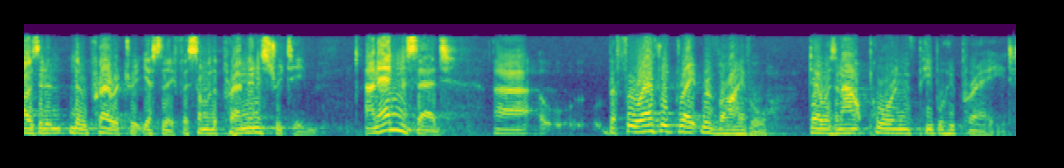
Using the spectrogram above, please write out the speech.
I was at a little prayer retreat yesterday for some of the prayer ministry team. And Edna said, uh, before every great revival, there was an outpouring of people who prayed.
